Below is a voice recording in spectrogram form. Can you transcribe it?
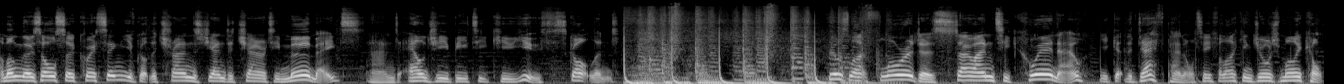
Among those also quitting, you've got the transgender charity Mermaids and LGBTQ Youth Scotland. Feels like Florida's so anti queer now, you get the death penalty for liking George Michael.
